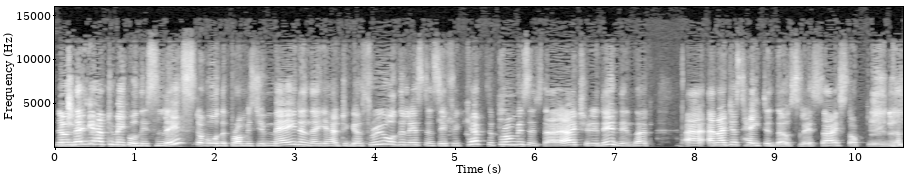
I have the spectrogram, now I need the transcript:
No, and then you have to make all this list of all the promise you made, and then you had to go through all the list and see if you kept the promises that I actually did in that. Uh, and I just hated those lists. I stopped doing them.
